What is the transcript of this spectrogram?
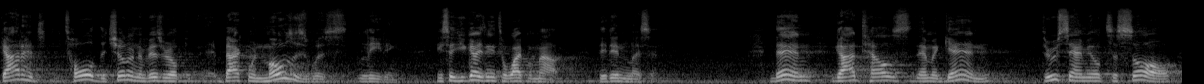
God had told the children of Israel back when Moses was leading, He said, You guys need to wipe them out. They didn't listen. Then God tells them again through Samuel to Saul,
